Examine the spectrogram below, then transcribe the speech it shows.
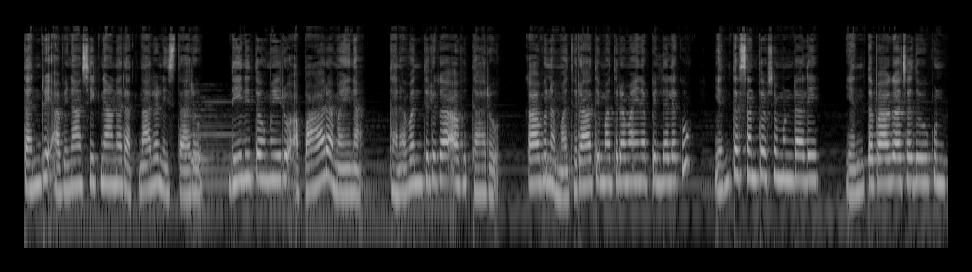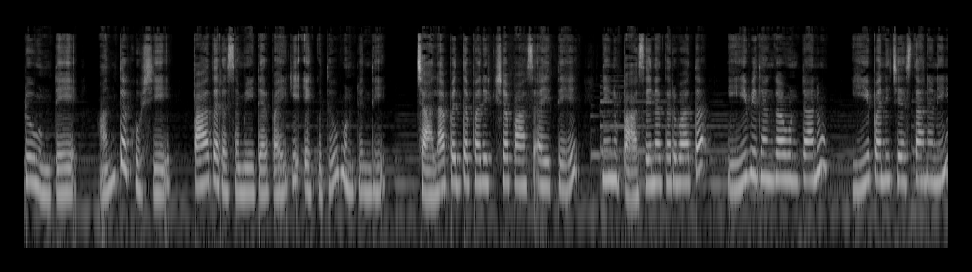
తండ్రి అవినాశి జ్ఞాన రత్నాలను ఇస్తారు. దీనితో మీరు అపారమైన ధనవంతులుగా అవుతారు. కావున మధురాతి మధురమైన పిల్లలకు ఎంత సంతోషం ఉండాలి? ఎంత బాగా చదువుకుంటూ ఉంటే అంత ఖుషి. పాదరస మీటర్ పైకి ఎక్కుతూ ఉంటుంది. చాలా పెద్ద పరీక్ష పాస్ అయితే నేను పాస్ అయిన తర్వాత ఈ విధంగా ఉంటాను ఈ పని చేస్తానని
